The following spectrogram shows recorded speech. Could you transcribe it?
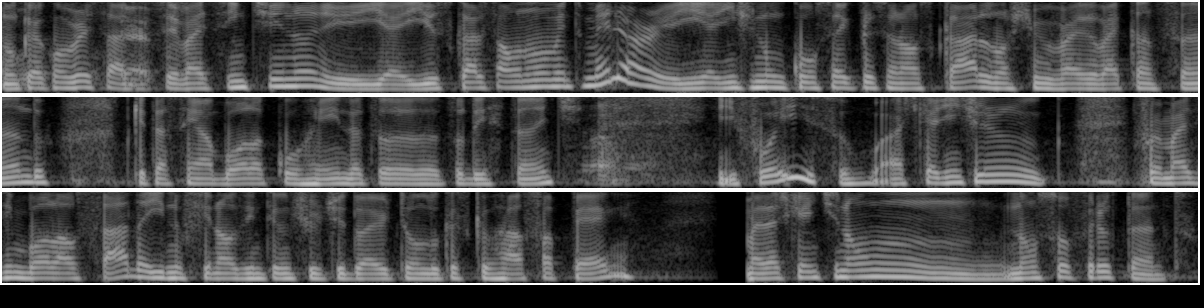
É conversado. Acontece. Você vai sentindo ali. E aí os caras estavam num momento melhor. E a gente não consegue pressionar os caras, nosso time vai, vai cansando, porque tá sem a bola correndo a todo, a todo instante. E foi isso. Acho que a gente não- foi mais em bola alçada. E no finalzinho tem um chute do Ayrton Lucas que o Rafa pega. Mas acho que a gente não, não sofreu tanto.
